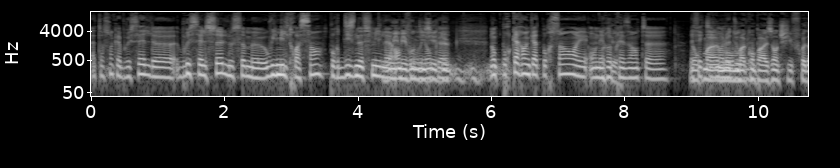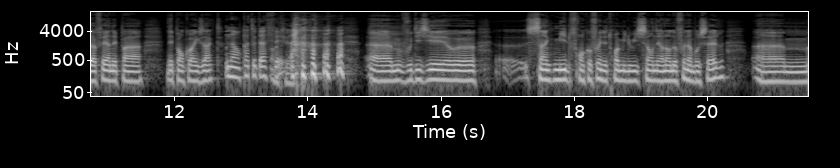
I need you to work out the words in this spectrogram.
Attention qu'à Bruxelles, euh, Bruxelles seul, nous sommes 8300 euh, pour 19 000 Oui, mais vous me disiez... donc, euh, de... donc, pour 44 et on est Ok. représente euh, Donc effectivement ma, le mon- double. ma comparaison de chiffre d'affaires n'est pas, n'est pas encore exacte? Non, pas tout à fait. Vous disiez euh, euh, 5 000 francophones et 3 800 néerlandophones à Bruxelles. Euh,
